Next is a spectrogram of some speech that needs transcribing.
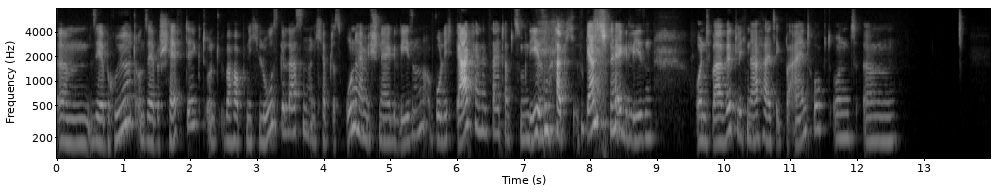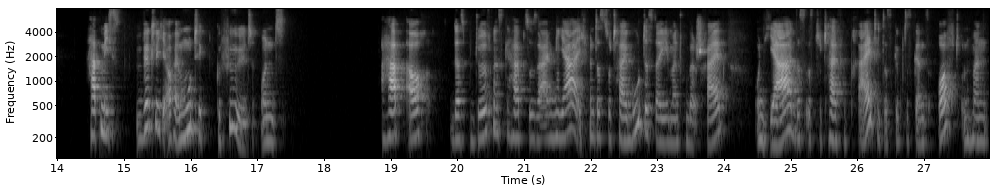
ähm, sehr berührt und sehr beschäftigt und überhaupt nicht losgelassen. Und ich habe das unheimlich schnell gelesen. Obwohl ich gar keine Zeit habe zum Lesen, habe ich es ganz schnell gelesen und war wirklich nachhaltig beeindruckt und ähm, habe mich wirklich auch ermutigt gefühlt und habe auch das Bedürfnis gehabt zu sagen, ja, ich finde das total gut, dass da jemand drüber schreibt. Und ja, das ist total verbreitet, das gibt es ganz oft und man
